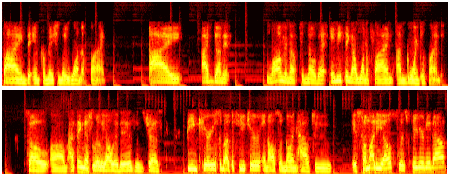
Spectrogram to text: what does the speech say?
find the information they want to find. I, I've done it long enough to know that anything I want to find, I'm going to find it. So, um, I think that's really all it is, is just being curious about the future and also knowing how to, if somebody else has figured it out,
